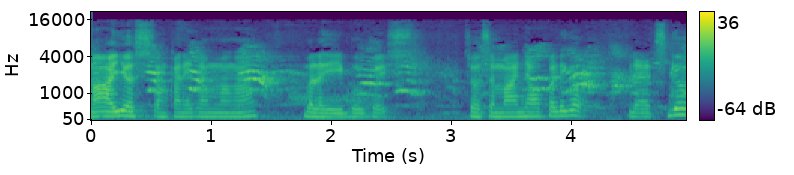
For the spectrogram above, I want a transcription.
maayos ang kanilang mga balahibo guys. So samahan niyo ako paligo. Let's go!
